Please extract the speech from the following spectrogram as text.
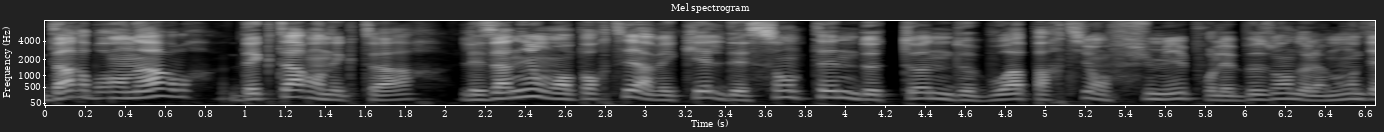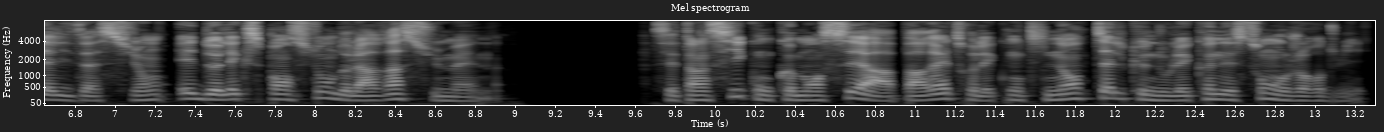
D'arbre en arbre, d'hectare en hectare, les années ont emporté avec elles des centaines de tonnes de bois partis en fumée pour les besoins de la mondialisation et de l'expansion de la race humaine. C'est ainsi qu'ont commencé à apparaître les continents tels que nous les connaissons aujourd'hui.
